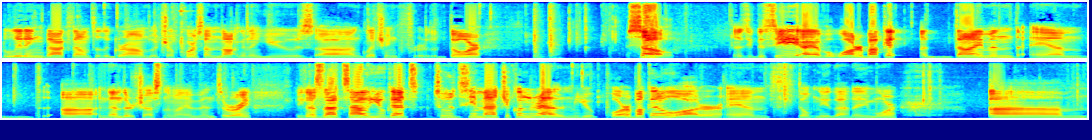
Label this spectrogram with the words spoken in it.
leading back down to the ground, which of course I'm not going to use, uh, glitching through the door, so, as you can see, I have a water bucket, a diamond, and uh, an ender chest in my inventory. Because that's how you get to the magical realm. You pour a bucket of water, and don't need that anymore. Um,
